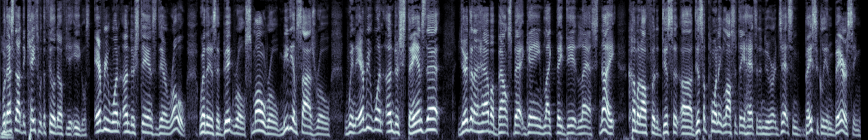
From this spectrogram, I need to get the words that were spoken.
Well, that's not the case with the Philadelphia Eagles. Everyone understands their role, whether it's a big role, small role, medium sized role. When everyone understands that, you're going to have a bounce back game like they did last night, coming off of the dis- uh, disappointing loss that they had to the New York Jets and basically embarrassing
